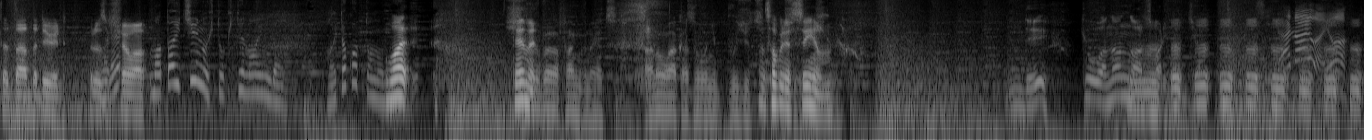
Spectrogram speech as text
the the, the dude who doesn't show up. What? Damn it. I was hoping to see him. Mm, mm, mm,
